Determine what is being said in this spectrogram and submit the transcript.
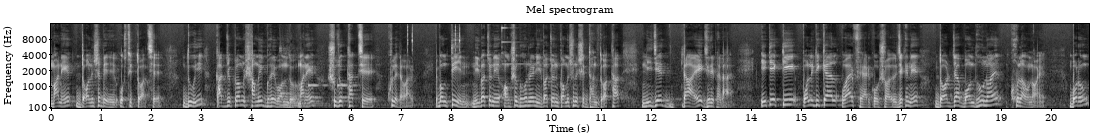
মানে দল হিসেবে অস্তিত্ব আছে। দুই, কার্যক্রম সাময়িকভাবে বন্ধ মানে সুযোগ থাকছে খুলে দেওয়ার। এবং তিন, নির্বাচনে অংশগ্রহণের নির্বাচন কমিশনের সিদ্ধান্ত, অর্থাৎ নিজের দায় ঝেড়ে ফেলা। এটি একটি পলিটিক্যাল ওয়ারফেয়ার কৌশল, যেখানে দরজা বন্ধও নয়, খোলাও নয়, বরং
